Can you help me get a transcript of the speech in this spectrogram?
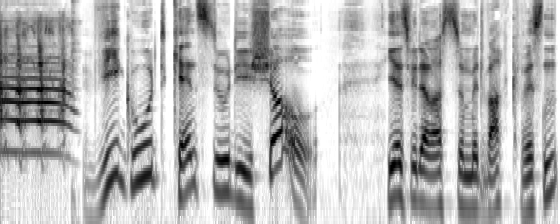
Wie gut kennst du die Show? Hier ist wieder was zum Mitwachquissen.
